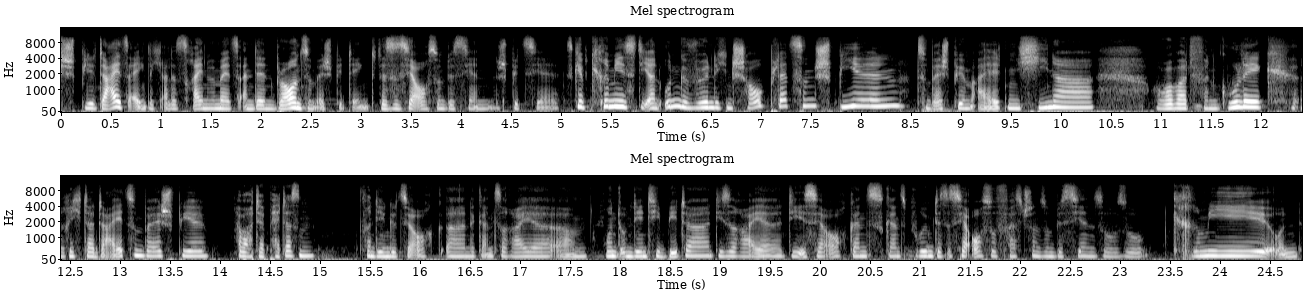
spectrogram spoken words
spielt da jetzt eigentlich alles rein, wenn man jetzt an Dan Brown zum Beispiel denkt? Das ist ja auch so ein bisschen speziell. Es gibt Krimis, die an ungewöhnlichen Schauplätzen spielen, zum Beispiel im alten China, Robert van Gulik, Richter Dai zum Beispiel. Aber auch der Patterson, von dem gibt es ja auch äh, eine ganze Reihe ähm, rund um den Tibeter, diese Reihe, die ist ja auch ganz, ganz berühmt. Das ist ja auch so fast schon so ein bisschen so, so Krimi und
